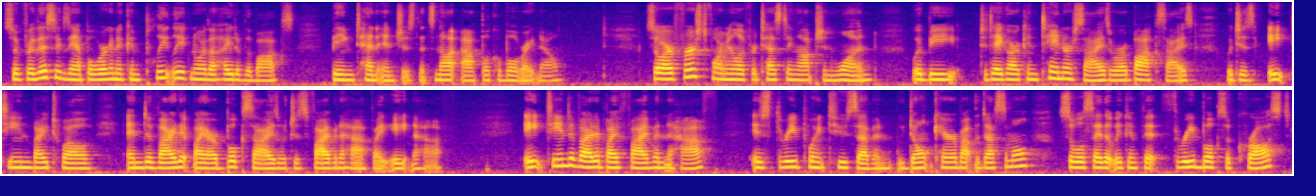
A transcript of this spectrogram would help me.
So for this example, we're going to completely ignore the height of the box being 10 inches. That's not applicable right now. So our first formula for testing option 1 would be to take our container size or our box size, which is 18 by 12, and divide it by our book size, which is 5.5 by 8.5. 18 divided by 5.5 is 3.27. We don't care about the decimal, so we'll say that we can fit three books across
